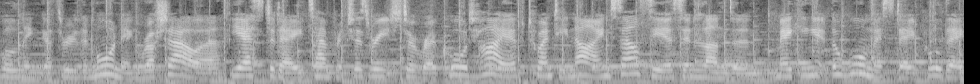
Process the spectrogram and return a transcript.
will linger through the morning rush hour. Yesterday temperatures reached a record high of 29 Celsius in London, making it the warmest April day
